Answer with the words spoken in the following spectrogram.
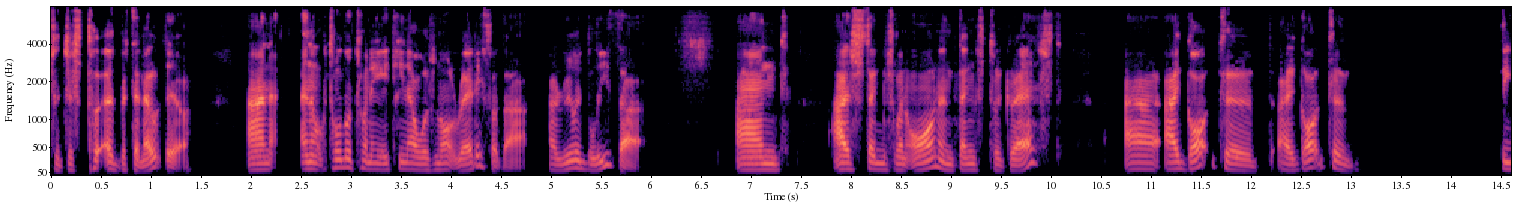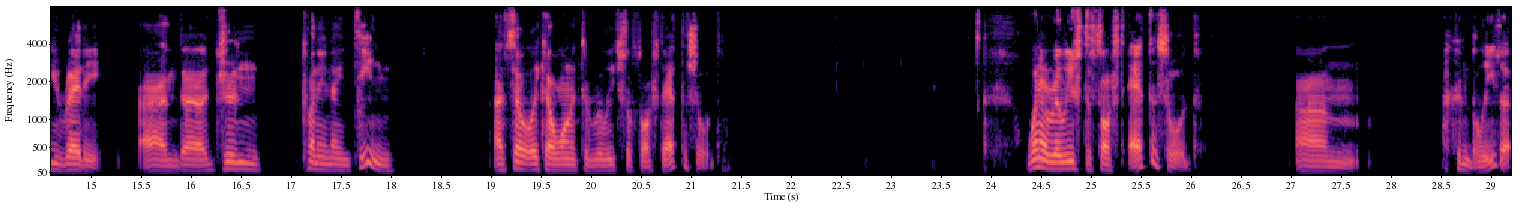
to just put everything out there. And in October 2018, I was not ready for that. I really believe that. And as things went on and things progressed, uh, I got to I got to be ready. And uh, June 2019, I felt like I wanted to release the first episode. When I released the first episode, um, I couldn't believe it.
